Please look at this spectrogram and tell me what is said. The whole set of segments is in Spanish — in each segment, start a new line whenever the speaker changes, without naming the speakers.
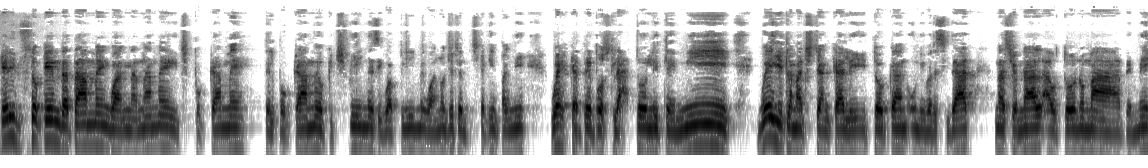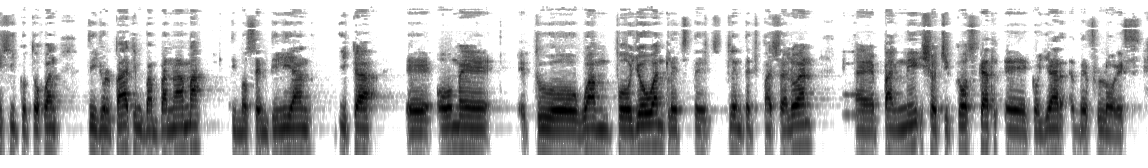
Queritztoquen datame, guananame, ichpocame, telpocame, oquichpilme, siguapilme, guanoche, tentichcaquimpani, huescate, postlahtoli, teni, hueyitlamachchancali, tocan Universidad Nacional Autónoma de México, tojuan, tiyolpaquin, pampanama, timosentilian, ica, eh, ome, tu guampoyoan, tlentechpachaloan, eh, pagni, xochicoscat, eh, collar de flores.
